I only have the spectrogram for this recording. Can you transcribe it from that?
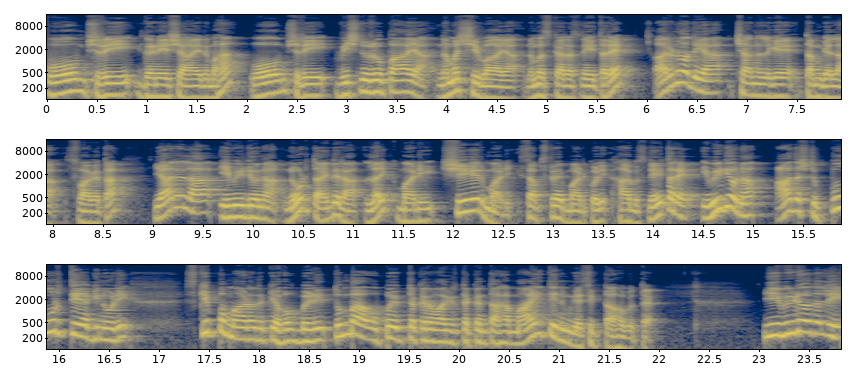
ಓಂ ಶ್ರೀ ಗಣೇಶಾಯ ನಮಃ. ಓಂ ಶ್ರೀ ವಿಷ್ಣು ರೂಪಾಯ ನಮಃ ಶಿವಾಯ. ನಮಸ್ಕಾರ ಸ್ನೇಹಿತರೆ, ಅರುಣೋದಯ ಚಾನಲ್ಗೆ ತಮಗೆಲ್ಲ ಸ್ವಾಗತ. ಯಾರೆಲ್ಲ ಈ ವಿಡಿಯೋನ ನೋಡ್ತಾ ಇದ್ದೀರಾ, ಲೈಕ್ ಮಾಡಿ, ಶೇರ್ ಮಾಡಿ, ಸಬ್ಸ್ಕ್ರೈಬ್ ಮಾಡ್ಕೊಳ್ಳಿ. ಹಾಗೂ ಸ್ನೇಹಿತರೆ, ಈ ವಿಡಿಯೋನ ಆದಷ್ಟು ಪೂರ್ತಿಯಾಗಿ ನೋಡಿ, ಸ್ಕಿಪ್ ಮಾಡೋದಕ್ಕೆ ಹೋಗಬೇಡಿ. ತುಂಬ ಉಪಯುಕ್ತಕರವಾಗಿರ್ತಕ್ಕಂತಹ ಮಾಹಿತಿ ನಿಮಗೆ ಸಿಗ್ತಾ ಹೋಗುತ್ತೆ. ಈ ವಿಡಿಯೋದಲ್ಲಿ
